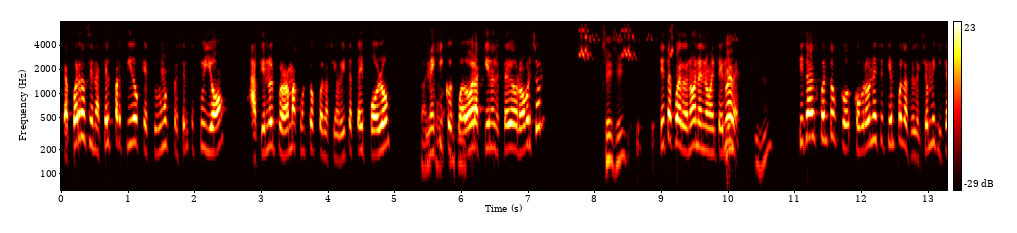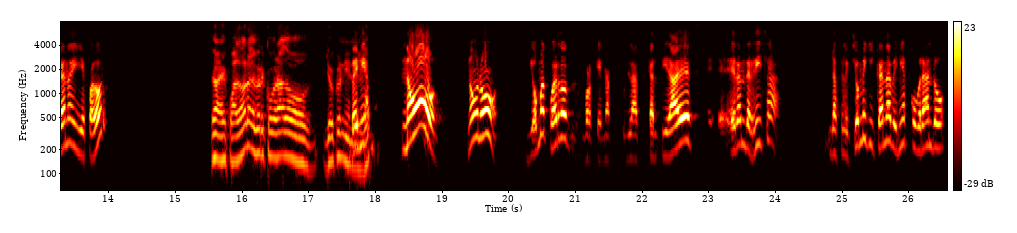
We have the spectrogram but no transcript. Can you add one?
¿te acuerdas en aquel partido que estuvimos presentes tú y yo, haciendo el programa junto con la señorita Tai Polo, México-Ecuador, aquí en el estadio Robertson? Sí, sí. ¿Sí te acuerdas, no? En el 99. Ujú. ¿Sí sabes cuánto co- cobró en ese tiempo la selección mexicana y Ecuador? Ecuador ha de haber cobrado, yo creo ni el Venía-. No, no, no. Yo me acuerdo porque las cantidades eh, eran de risa. La selección mexicana venía cobrando,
